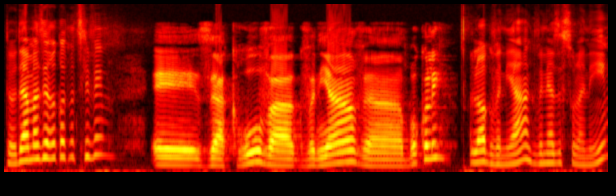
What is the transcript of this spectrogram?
אתה יודע מה זה ירקות מצליבים? אה, זה הכרוב, העגבנייה והברוקולי? לא עגבנייה, עגבנייה זה סולניים,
